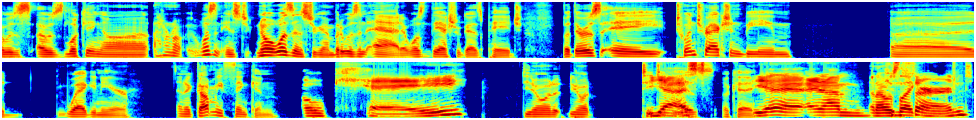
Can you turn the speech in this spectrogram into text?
was I was looking on I don't know it wasn't Insta no it was Instagram but it was an ad it wasn't the actual guy's page but there was a twin traction beam uh Wagoneer and it got me thinking Okay. do you know what it, you know what TTB Yes. is? Okay. Yeah, and I'm And I was like- concerned.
